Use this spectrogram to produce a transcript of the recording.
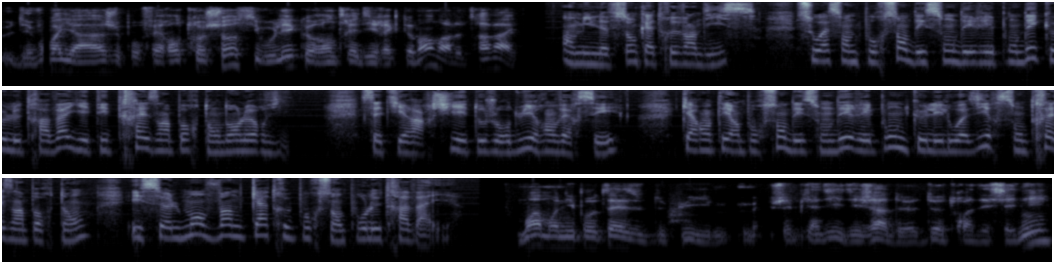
des voyages, pour faire autre chose, si vous voulez, que rentrer directement dans le travail. En 1990, 60% des sondés répondaient que le travail était très important dans leur vie. Cette hiérarchie est aujourd'hui renversée. 41% des sondés répondent que les loisirs sont très importants et seulement 24% pour le travail. Moi, mon hypothèse depuis, j'ai bien dit déjà de deux, trois décennies,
